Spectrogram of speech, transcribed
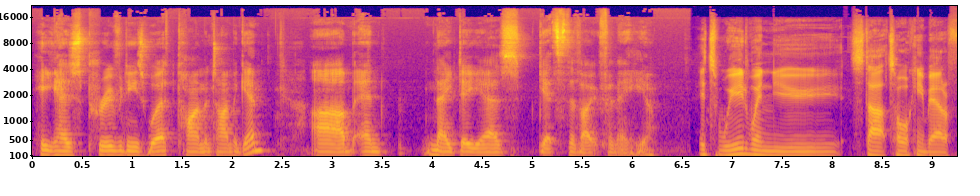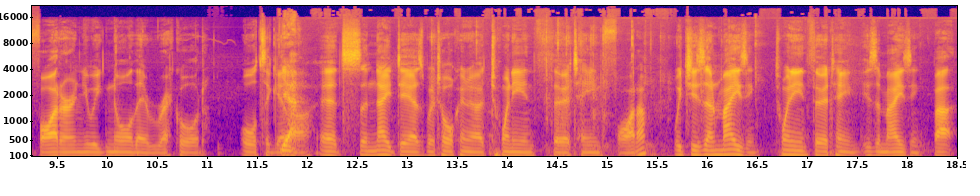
He has proven his worth time and time again. Um, and Nate Diaz gets the vote for me here. It's weird when you start talking about a fighter and you ignore their record altogether. Yeah. It's uh, Nate Diaz. We're talking a 20 and 13 fighter, which is amazing. 20 and 13 is amazing. But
